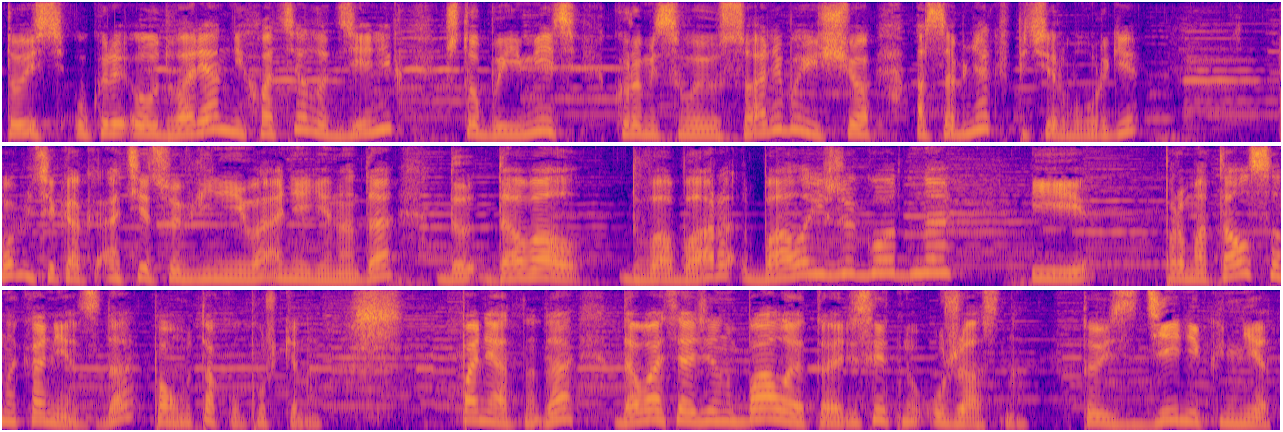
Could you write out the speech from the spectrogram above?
То есть у, у дворян не хватило денег, чтобы иметь, кроме своей усадьбы, еще особняк в Петербурге. Помните, как отец Евгения Онегина, да, давал два бара, балла ежегодно и промотался наконец, да? По-моему, так у Пушкина. Понятно, да? Давать один балл – это действительно ужасно. То есть денег нет.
